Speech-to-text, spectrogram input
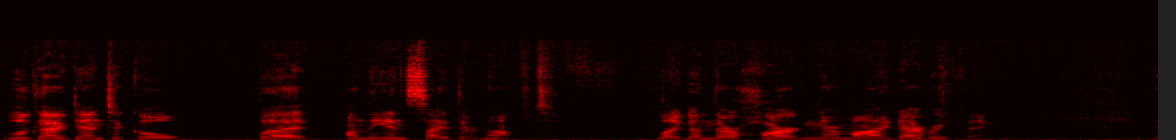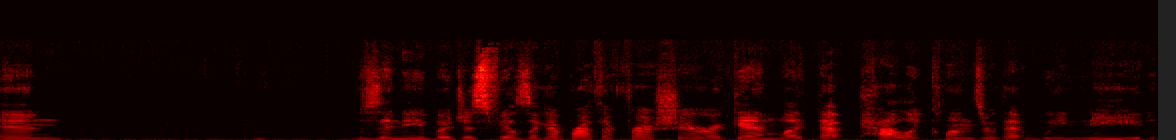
look identical, but on the inside they're not. Like on their heart and their mind, everything. And Zeniba just feels like a breath of fresh air. Again, like that palate cleanser that we need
